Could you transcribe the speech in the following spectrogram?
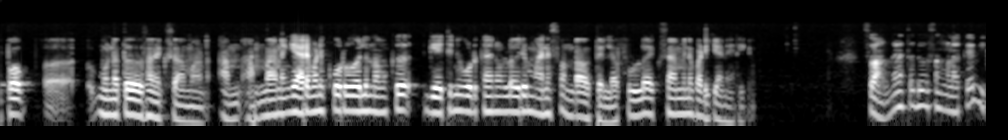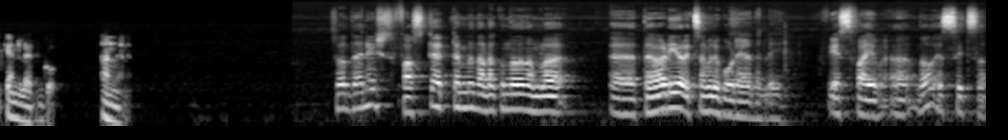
ഇപ്പോൾ മുന്നത്തെ ദിവസം എക്സാമാണ് അന്നാണെങ്കിൽ അരമണിക്കൂർ പോലും നമുക്ക് ഗേറ്റിന് കൊടുക്കാനുള്ള ഒരു മനസ്സുണ്ടാവത്തില്ല. ഫുള്ള് എക്സാമിന് പഠിക്കാനായിരിക്കും. സോ അങ്ങനത്തെ ദിവസങ്ങളൊക്കെ വി ക്യാൻ ലെറ്റ് ഗോ അങ്ങനെ. സോ ധനേഷ് ഫസ്റ്റ് അറ്റംപ്റ്റ് നടക്കുന്നത് നമ്മൾ തേർഡ് ഇയർ എക്സാമിന് കൂടെ ആയിരുന്നല്ലേ എസ് ഫൈവ് അതോ S six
